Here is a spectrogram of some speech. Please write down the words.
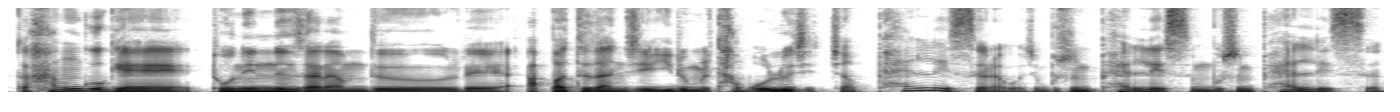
그 한국에 돈 있는 사람들의 아파트 단지 이름을 다 뭘로 짓죠? 팰리스라고 하죠. 무슨 팰리스, 무슨 팰리스.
